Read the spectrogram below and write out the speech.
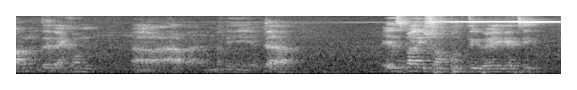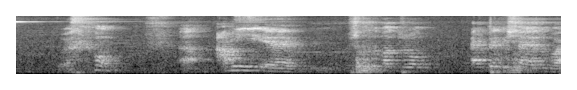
মানুষদের এখন মানে একটা এজবানি সম্পত্তি হয়ে গেছি। আমি শুধুমাত্র একটা বিষয়ের উপর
